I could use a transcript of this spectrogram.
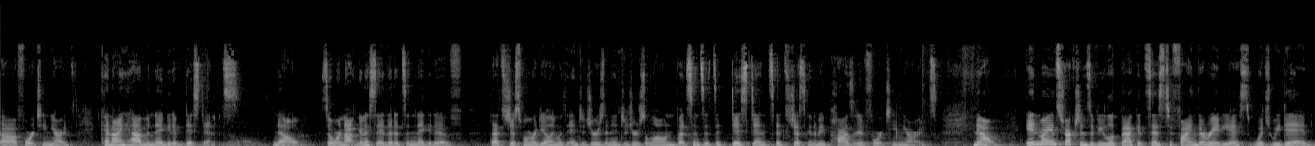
uh, 14 yards. Can I have a negative distance? No. So we're not going to say that it's a negative. That's just when we're dealing with integers and integers alone. But since it's a distance, it's just going to be positive 14 yards. Now, in my instructions, if you look back, it says to find the radius, which we did,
